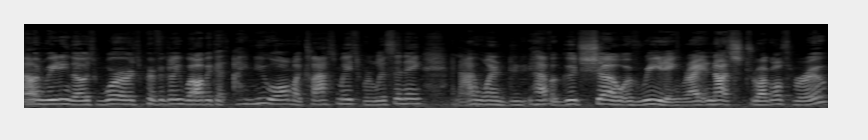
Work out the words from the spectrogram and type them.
on reading those words perfectly well because I knew all my classmates were listening and I wanted to have a good show of reading, right? And not struggle through.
